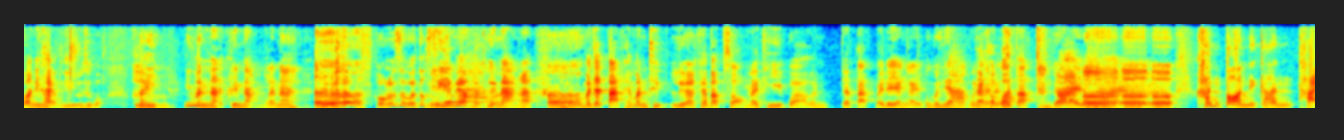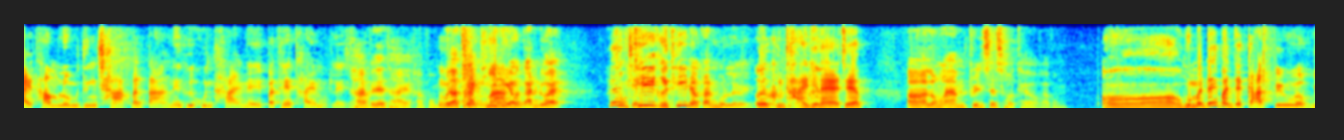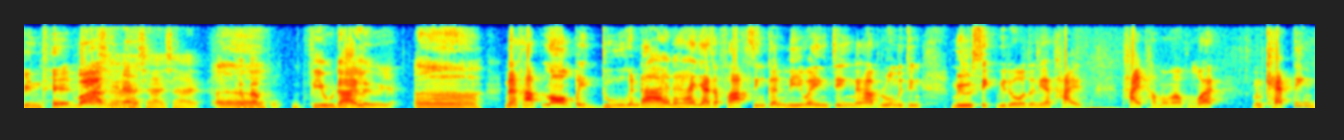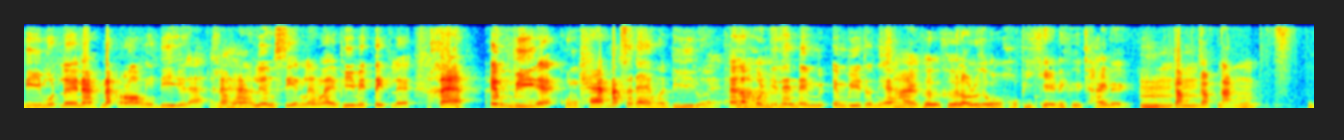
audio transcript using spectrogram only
ตอนที่ถ่ายวีรู้สึกว่าเฮ้ยนี่มันน่ะคือหนังแล้วนะเออผมรู้สึกว่าทุกมีซีนเรื่องเนี่ยราวมันคือหนังอะเออผมมันจะตัดให้มันถึงเหลือแค่แบบสองนาทีกว่า มันจะตัดไปได้ยังไงโอ้มันยากเหมือนแต่กันเขานะก็ตัดจนได้เออได้เออเออขั้นตอนในการถ่ายทำรวมไปถึงฉากต่างๆ นี่คือคุณถ่ายในประเทศไทยหมดเลยใช่ไหมถ่ายประเทศไทยครับผมมันแล้วถ่ายเจ๋งที่มากเดียวกันด้วยเรื่องทุกเจ๋งที่คือที่เดียวกันหมดเลยเออคุณถ่ายที่ไหนอะเจฟเออโรงแรม Princess Hotel ครับผม อ๋อหุ้ยมันได้บรรยากาศฟิลแบบวินเทจมากเลยใช่นะ ใช่ใช่เออคือแบบฟิลได้เลยอะเออนะครับ ลองไปดูกันได้นะฮะ อยากจะฝากซิงเกิลนี้ไว้จริง ๆ นะครับ รวมไปถึงมิวสิกวิดีโอตัวเนี้ยถ่ายถ่ายทำออกมาผมว่ามันแคสติ้งดีหมดเลยนะ นักร้องนี่ดีอยู่แล้วครับนะฮะผมเรื่องเสียงเรื่องอะไรพี่ไม่ติดเลย แต่ MV เนี่ยคุณแคสนักแสดงมาดีด้วย แต่ละคนที่เล่นใน MV ตัวเนี้ยใช่คือคือเรารู้สึกว่าโหพีเคนี่คือใช่เลยอืมกับอืมกับหนัง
